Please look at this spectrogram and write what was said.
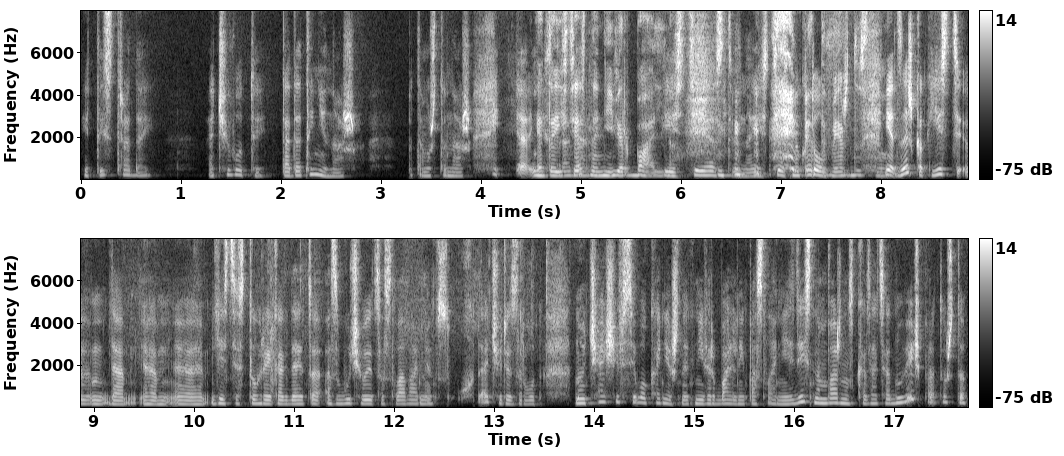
и ты страдай. А чего ты? Тогда ты не наша потому что наш... Э, Это, страдали. естественно, невербально. Естественно, естественно. Кто? это между слов. Нет, знаешь, как есть, эм, да, э, есть история, когда это озвучивается словами вслух, да, через рот, но чаще всего, конечно, это невербальные послания. Здесь нам важно сказать одну вещь про то, что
